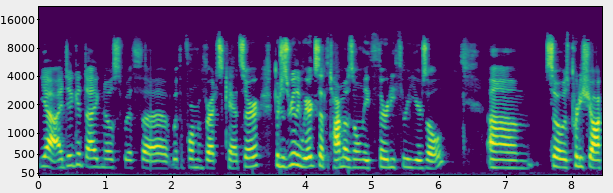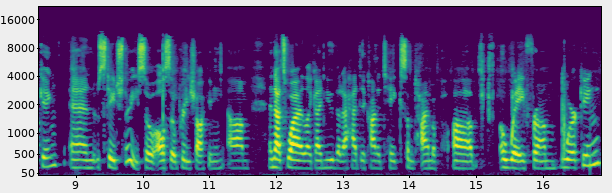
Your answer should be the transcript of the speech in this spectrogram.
yeah, I did get diagnosed with uh, with a form of breast cancer, which is really weird cuz at the time I was only 33 years old. Um, so it was pretty shocking and it was stage 3, so also pretty shocking. Um, and that's why like I knew that I had to kind of take some time uh, away from working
